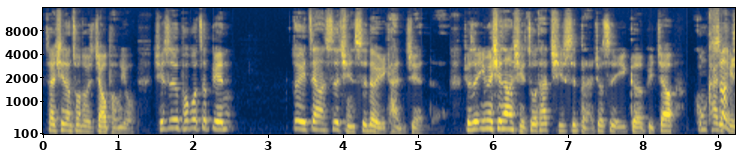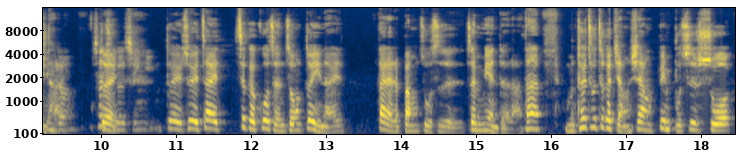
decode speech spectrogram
在线上创作去交朋友，其实婆婆这边对这样的事情是乐于看见的，就是因为线上写作它其实本来就是一个比较公开的平台，对的经营，对，所以在这个过程中对你来带来的帮助是正面的啦。当然，我们推出这个奖项，并不是说。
